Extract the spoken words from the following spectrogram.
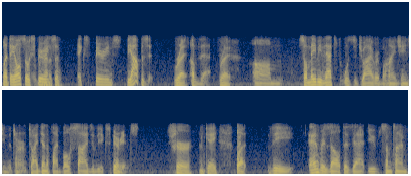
But they also experience a, experience the opposite right, of that. right. Um, so maybe that was the driver behind changing the term to identify both sides of the experience. Sure. Okay, but the end result is that you sometimes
